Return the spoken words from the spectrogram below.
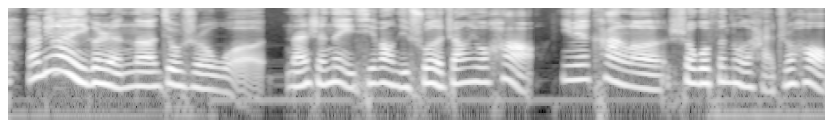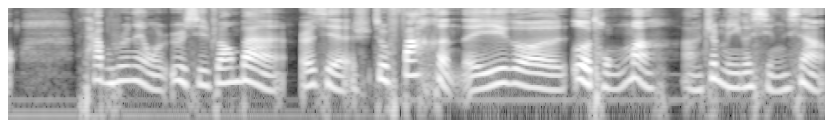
然后另外一个人呢，就是我男神那一期忘记说的张佑浩，因为看了《涉过愤怒的海》之后，他不是那种日系装扮，而且是就是发狠的一个恶童嘛，啊，这么一个形象。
